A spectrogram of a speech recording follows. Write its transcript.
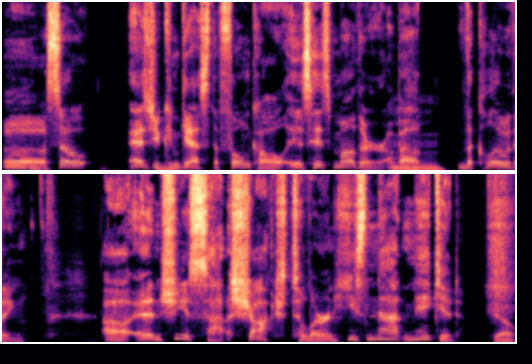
Uh, so as you can guess, the phone call is his mother about Mhm. the clothing, uh, and she is shocked to learn he's not naked. Yep.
